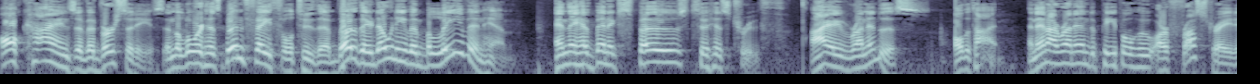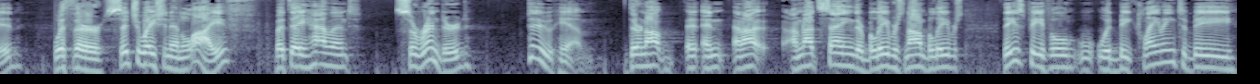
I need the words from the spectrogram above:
all kinds of adversities, and the Lord has been faithful to them, though they don't even believe in Him, and they have been exposed to His truth. I run into this all the time. And then I run into people who are frustrated with their situation in life, but they haven't surrendered to Him. They're not, and, and I, I'm not saying they're believers, non believers. These people would be claiming to be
